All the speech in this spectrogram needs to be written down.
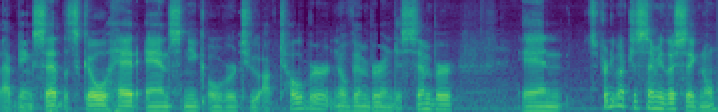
that being said, let's go ahead and sneak over to October, November, and December. And it's pretty much a similar signal.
